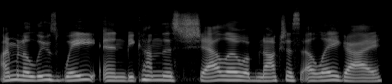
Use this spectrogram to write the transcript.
I'm gonna lose weight and become this shallow, obnoxious LA guy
